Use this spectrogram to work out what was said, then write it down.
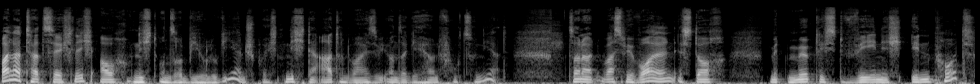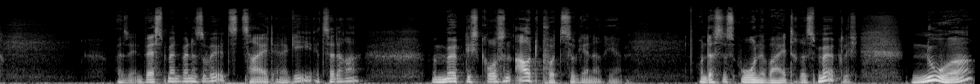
weil er tatsächlich auch nicht unserer Biologie entspricht, nicht der Art und Weise, wie unser Gehirn funktioniert. Sondern was wir wollen, ist doch mit möglichst wenig Input, also Investment, wenn du so willst, Zeit, Energie etc., möglichst großen Output zu generieren. Und das ist ohne weiteres möglich. Nur,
